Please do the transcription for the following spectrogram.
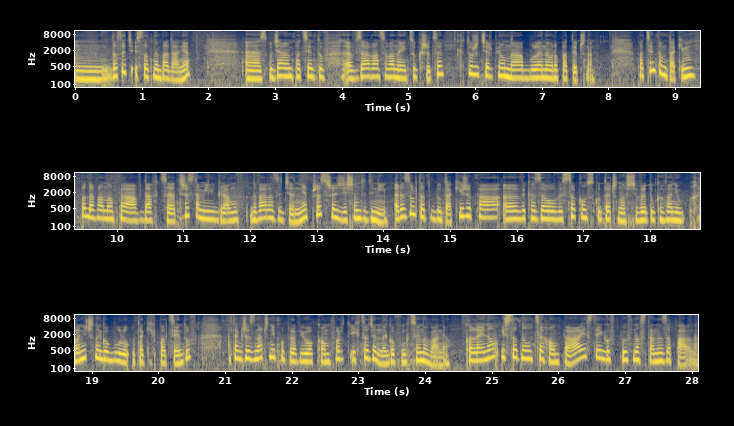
mm, dosyć istotne badanie e, z udziałem pacjentów w zaawansowanej cukrzycy, którzy cierpią na bóle neuropatyczne. Pacjentom takim podawano PA w dawce 300 mg dwa razy dziennie przez 60 dni. Rezultat był taki, że PA e, wykazało wysoką skuteczność w redukowaniu chronicznego bólu u takich pacjentów, a także znacznie poprawiło komfort ich codziennego funkcjonowania. Kolejną istotną cechą PA jest jego wpływ na stany zapalne.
